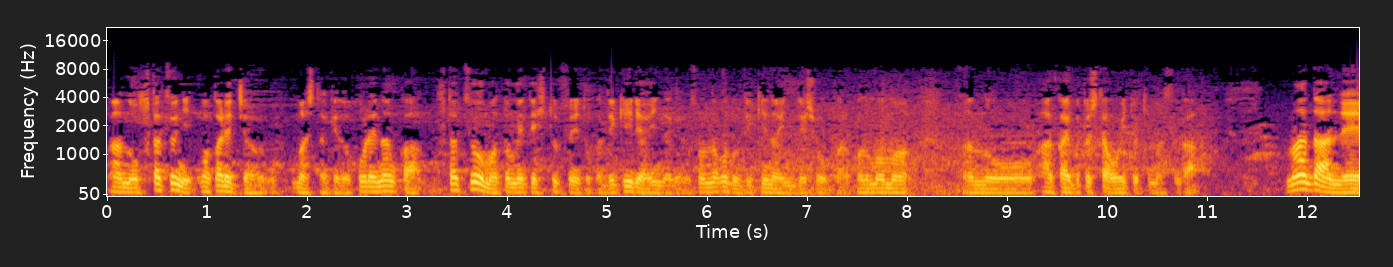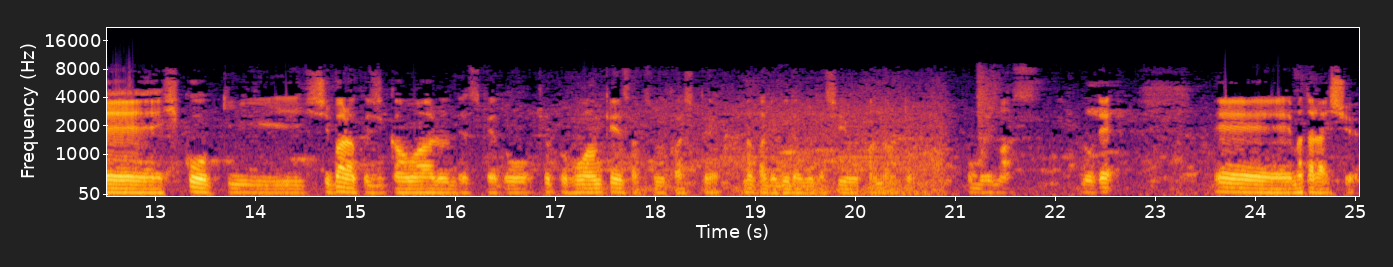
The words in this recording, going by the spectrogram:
あの、二つに分かれちゃいましたけど、これなんか、二つをまとめて一つにとかできりゃいいんだけど、そんなことできないんでしょうから、このまま、あの、アーカイブとしては置いときますが、まだね、飛行機、しばらく時間はあるんですけど、ちょっと保安検査通過して、中でぐだぐだしようかなと思います。ので、えー、また来週。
